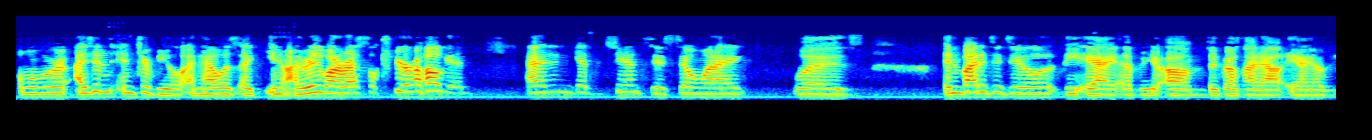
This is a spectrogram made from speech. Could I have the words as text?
when we were, I did an interview and I was like, you know, I really want to wrestle Kiera Hogan, and I didn't get the chance to. So when I was invited to do the AIW, um, the Girls Night Out AIW,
